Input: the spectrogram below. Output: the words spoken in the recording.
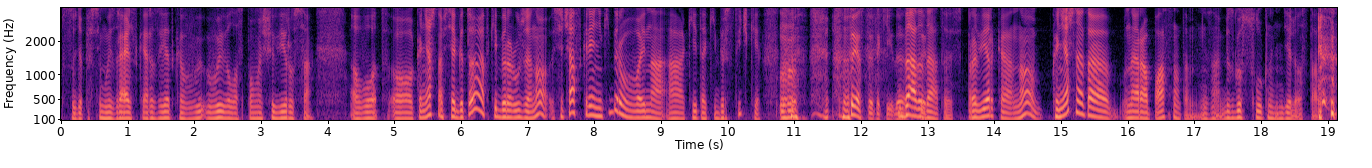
судя по всему, израильская разведка вы, вывела с помощью вируса. Вот. Конечно, все готовят кибероружие, но сейчас скорее не кибервойна, а какие-то киберстычки. Тесты такие, да? Да, да, да, то есть проверка. Но, конечно, это, наверное, опасно, там, не знаю, без госуслуг на неделю остаться.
